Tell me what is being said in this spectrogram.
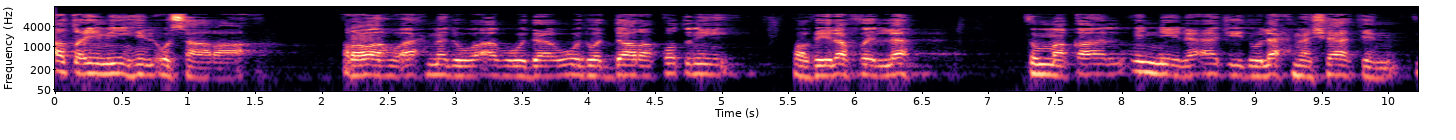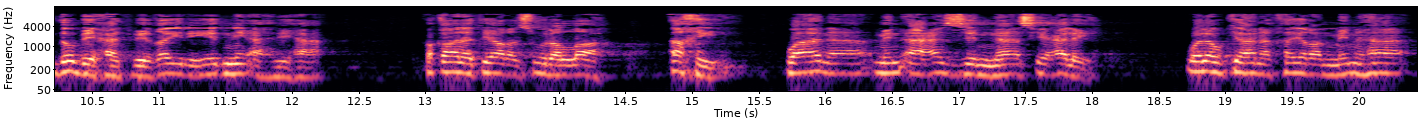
أطعميه الأسارى. رواه أحمد وأبو داود والدار قطني وفي لفظ له. ثم قال إني لأجد لحم شاة ذبحت بغير إذن أهلها. فقالت يا رسول الله أخي وأنا من أعز الناس عليه ولو كان خيرا منها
